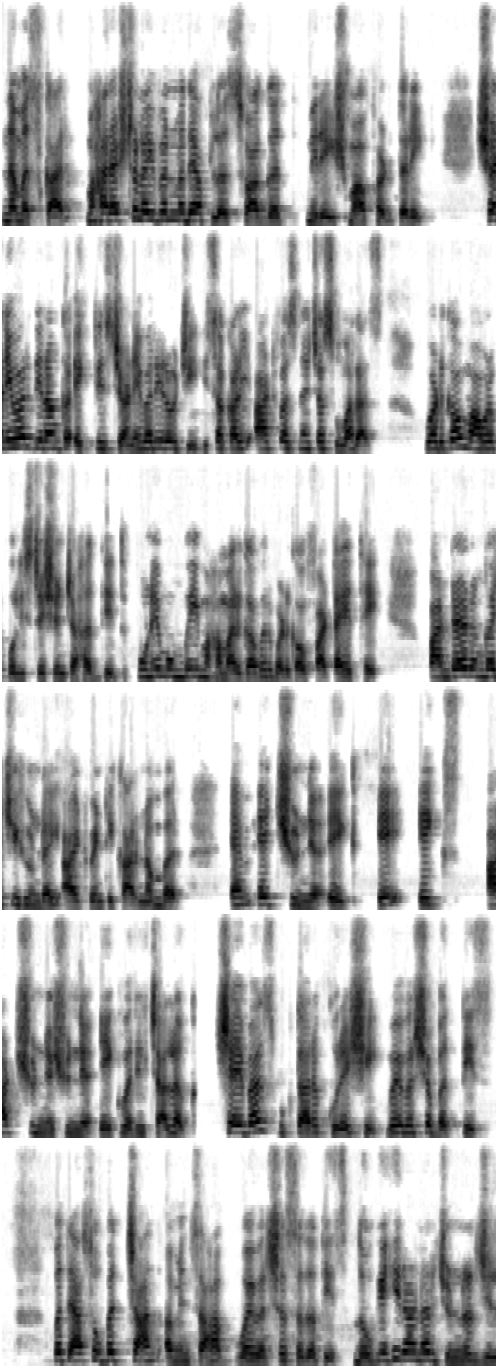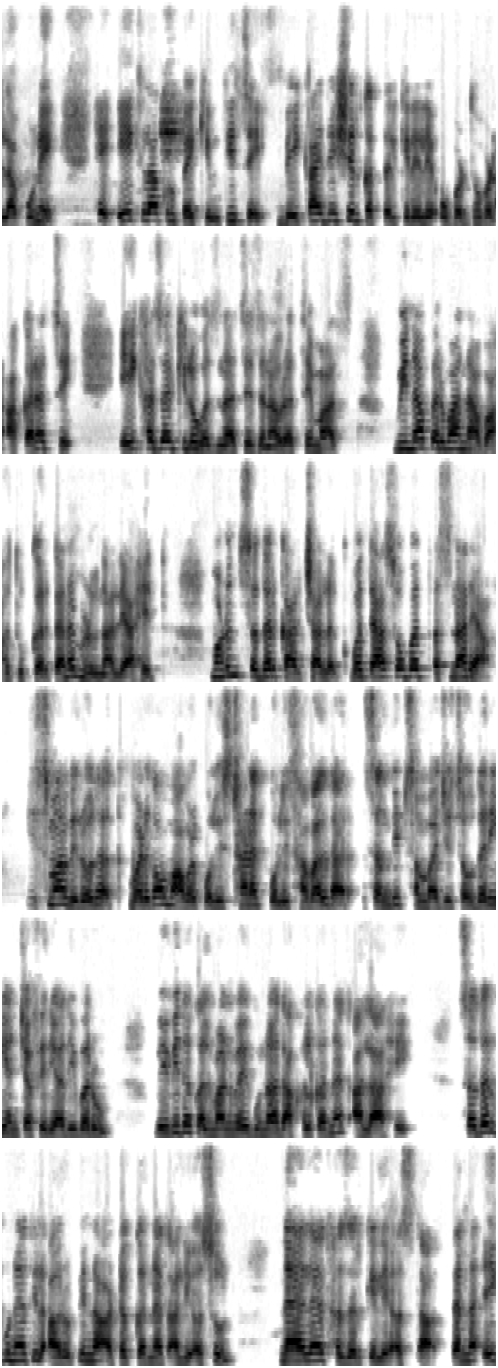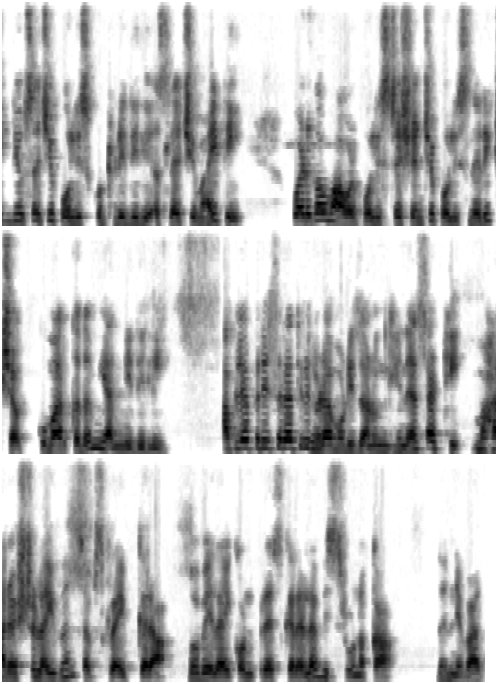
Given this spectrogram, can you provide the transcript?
नमस्कार. महाराष्ट्र लाईव्हमध्ये आपलं स्वागत. मी रेश्मा फडतरे. शनिवार दिनांक एकतीस जानेवारी रोजी सकाळी आठ वाजण्याच्या सुमारास वडगाव मावळ पोलीस स्टेशनच्या हद्दीत पुणे मुंबई महामार्गावर वडगाव फाटा येथे पांढऱ्या रंगाची Hyundai I twenty car number M H शून्य एक ए एक्स आठ शून्य शून्य एक वरील चालक शैबाज मुक्तारक कुरेशी वय वर्ष बत्तीस व त्यासोबत चांद अमीन साहब वय वर्ष सदतीस. दोघेही राहणार जुन्नर जिल्हा पुणे. हे एक लाख रुपये किमतीचे बेकायदेशीर कत्तल केलेले ओबडधोबड आकाराचे एक हजार किलो वजनाचे जनावरांचे मांस विनापरवाना वाहतूक करताना मिळून आले आहेत. म्हणून सदर कार चालक व त्यासोबत असणाऱ्या इस्मा विरोधात वडगाव मावळ पोलीस ठाण्यात पोलीस हवालदार संदीप संभाजी चौधरी यांच्या फिर्यादीवरून विविध कलमान्वये गुन्हा दाखल करण्यात आला आहे. सदर गुन्ह्यातील आरोपींना अटक करण्यात आली असून न्यायालयात हजर केले असता त्यांना एक दिवसाची पोलीस कोठडी दिली असल्याची माहिती वडगाव मावळ पोलीस स्टेशनचे पोलीस निरीक्षक कुमार कदम यांनी दिली. आपल्या परिसरातील घडामोडी जाणून घेण्यासाठी महाराष्ट्र लाईव्ह सबस्क्राईब करा व बेल आयकॉन प्रेस करायला विसरू नका. धन्यवाद.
